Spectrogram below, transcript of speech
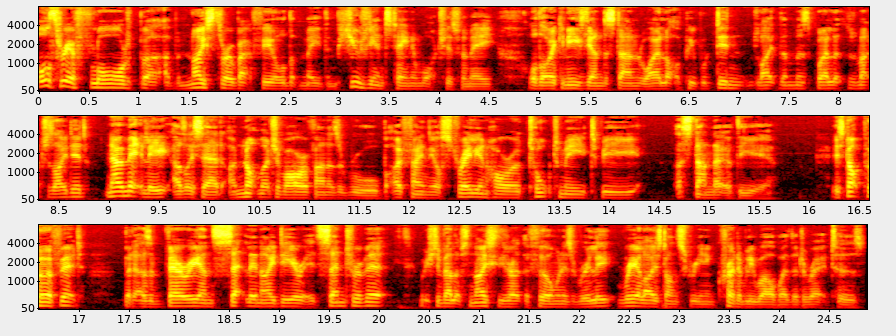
All three are flawed, but have a nice throwback feel that made them hugely entertaining watches for me, although I can easily understand why a lot of people didn't like them as well as much as I did. Now, admittedly, as I said, I'm not much of a horror fan as a rule, but I found the Australian horror Talk to Me to be a standout of the year. It's not perfect, but it has a very unsettling idea at its centre of it, which develops nicely throughout the film and is really realised on screen incredibly well by the directors.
